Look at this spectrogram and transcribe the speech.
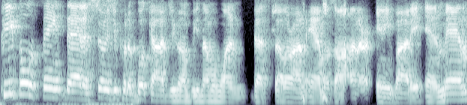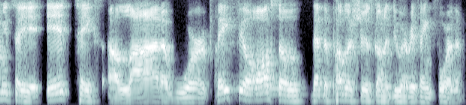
People think that as soon as you put a book out, you're going to be number one bestseller on Amazon or anybody. And man, let me tell you, it takes a lot of work. They feel also that the publisher is going to do everything for them.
